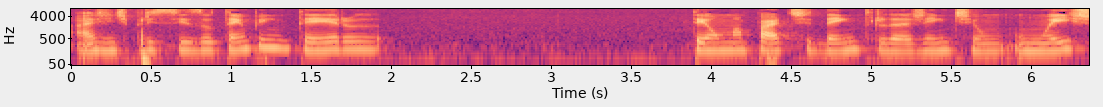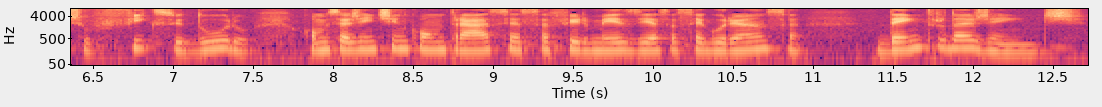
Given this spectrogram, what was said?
a gente precisa o tempo inteiro ter uma parte dentro da gente, um, um, eixo fixo e duro, como se a gente encontrasse essa firmeza e essa segurança dentro da gente.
